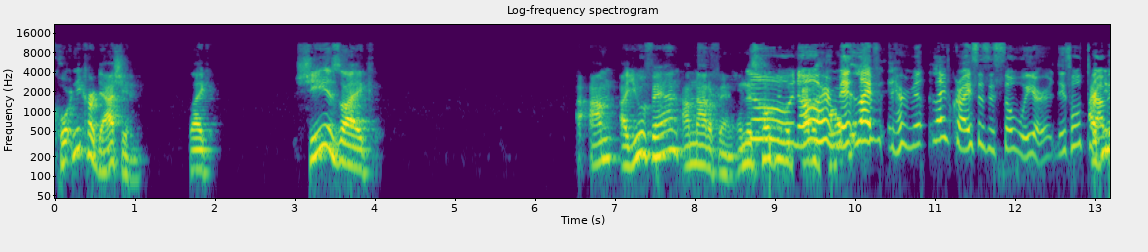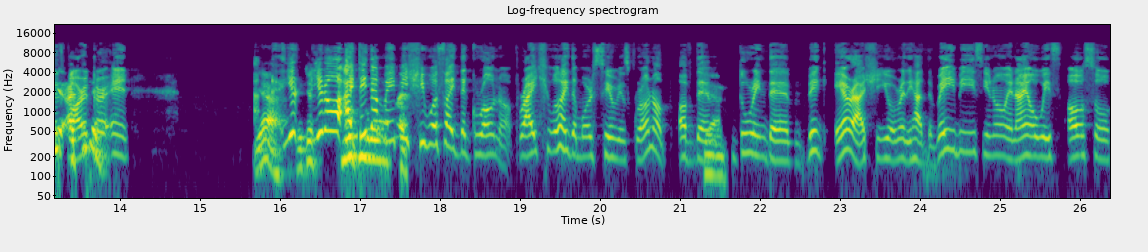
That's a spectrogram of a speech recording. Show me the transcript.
Kourtney Kardashian, like she is like I'm. Are you a fan? I'm not a fan. And this no, no, her midlife, her midlife crisis is so weird. This whole Travis think, Barker and yeah, you, you know, I think that maybe she was like the grown up, right? She was like the more serious grown up of them yeah. during the big era. She already had the babies, you know, and I always also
